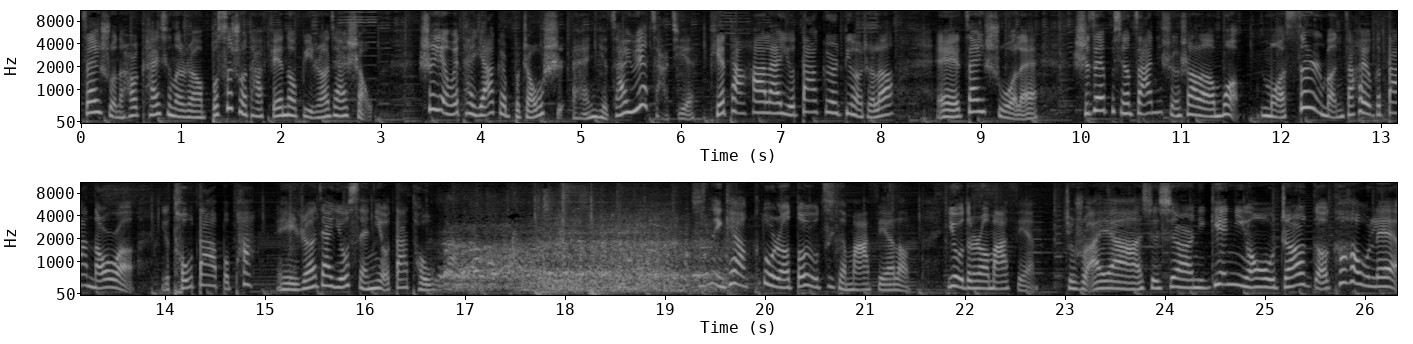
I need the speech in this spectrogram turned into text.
再说那号开心的人，不是说他烦恼比人家少，是因为他压根不着实。哎，你咋愿咋接，天塌下来有大个顶着了。哎，再说了，实在不行砸你身上了，没没事儿嘛？你咋还有个大脑啊？你头大不怕？哎，人家有伞，你有大头。其实你看，可多人都有自己的麻烦了，有的人麻烦。就说哎呀，星星儿，你看你哦，这个可好嘞。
